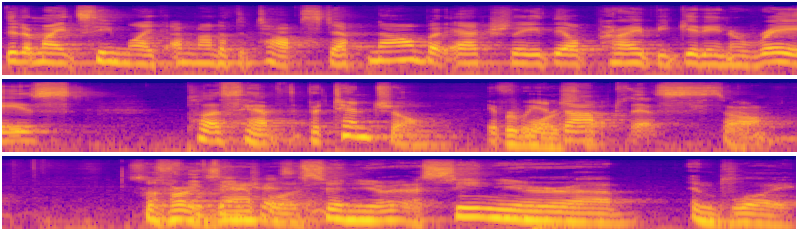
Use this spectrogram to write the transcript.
that it might seem like I'm not at the top step now, but actually they'll probably be getting a raise plus have the potential if For we adopt steps. this, so. So for It's example, a senior, a senior uh, employee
